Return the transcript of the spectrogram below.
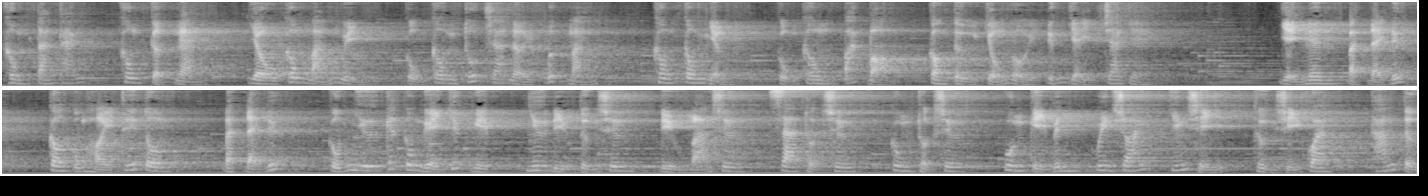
không tán thán, không cật nạn dầu không mãn nguyện cũng không thốt ra lời bất mãn không công nhận cũng không bác bỏ con từ chỗ ngồi đứng dậy ra về. Vậy nên bạch đại đức con cũng hỏi thế tôn Bạch Đại Đức cũng như các công nghệ chức nghiệp như điều tượng sư, điều mã sư, sa thuật sư, cung thuật sư, quân kỳ binh, nguyên soái, chiến sĩ, thượng sĩ quan, thám tử,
